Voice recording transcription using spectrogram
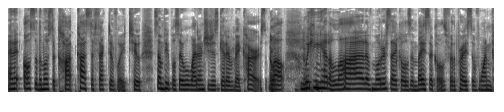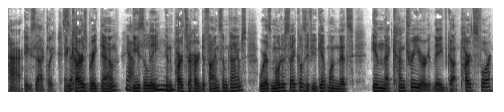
And it also the most cost effective way too. Some people say, well, why don't you just get everybody cars? Oh. Well, we can get a lot of motorcycles and bicycles for the price of one car. Exactly. And So- cars break down Yeah. easily, mm-hmm. and parts are hard to find sometimes. Whereas motorcycles, if you get one that's in that country or they've got parts for,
